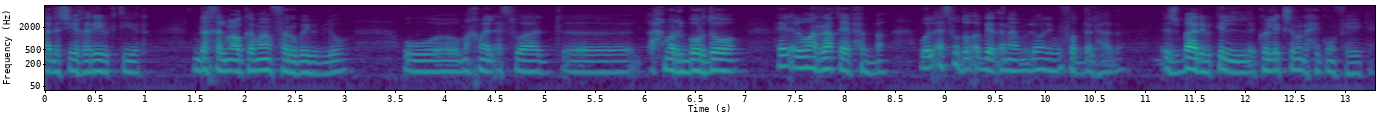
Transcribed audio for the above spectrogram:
هذا شيء غريب كثير مدخل معه كمان فرو baby blue ومخمل اسود آه، الأحمر البوردو. هي الألوان الراقية بحبها. والأسود والأبيض أنا لوني بفضل هذا. إجباري بكل collection رح يكون في هيك.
